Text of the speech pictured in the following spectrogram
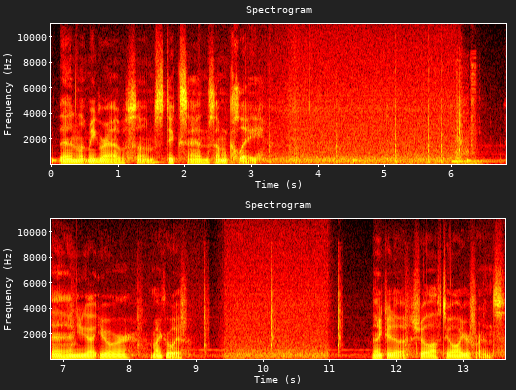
Then let me grab some sticks and some clay. And you got your microwave. Now you could uh, show off to all your friends.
